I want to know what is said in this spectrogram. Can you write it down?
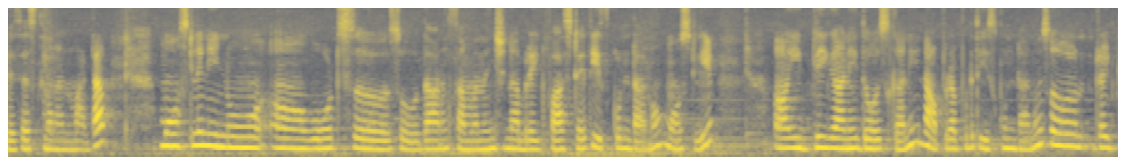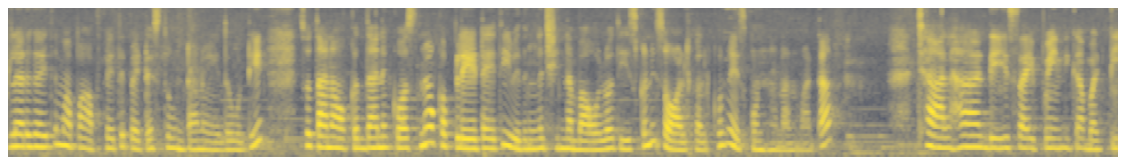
వేసేస్తున్నాను అనమాట మోస్ట్లీ నేను ఓట్స్ సో దానికి సంబంధించిన బ్రేక్ఫాస్ట్ అయితే తీసుకుంటాను మోస్ట్లీ ఇడ్లీ కానీ దోశ కానీ నేను అప్పుడప్పుడు తీసుకుంటాను. సో రెగ్యులర్గా అయితే మా పాపకి అయితే పెట్టేస్తూ ఉంటాను ఏదో ఒకటి. సో తన ఒకదాని కోసమే ఒక ప్లేట్ అయితే ఈ విధంగా చిన్న బౌల్లో తీసుకొని సాల్ట్ కలుపుకొని వేసుకుంటున్నాను అనమాట చాలా డేస్ అయిపోయింది కాబట్టి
